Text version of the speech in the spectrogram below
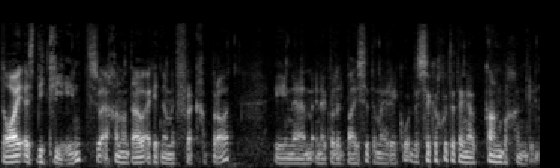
Daai is die kliënt. So ek gaan onthou ek het nou met Frik gepraat en um, en ek wil dit bysit in my rekord. Dis seker goed dat hy nou kan begin doen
